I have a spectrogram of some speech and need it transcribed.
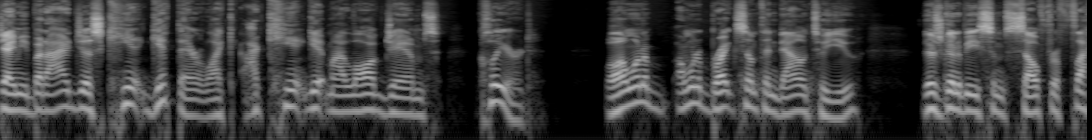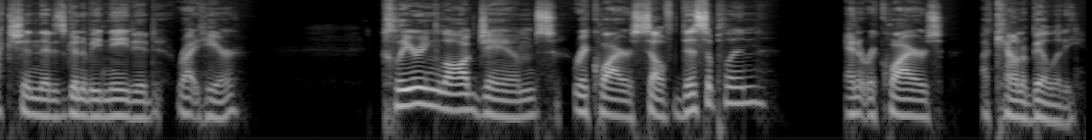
Jayme, but I just can't get there. Like I can't get my log jams cleared. Well, I want to I want to break something down to you. There's going to be some self-reflection that is going to be needed right here. Clearing log jams requires self-discipline and it requires accountability.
